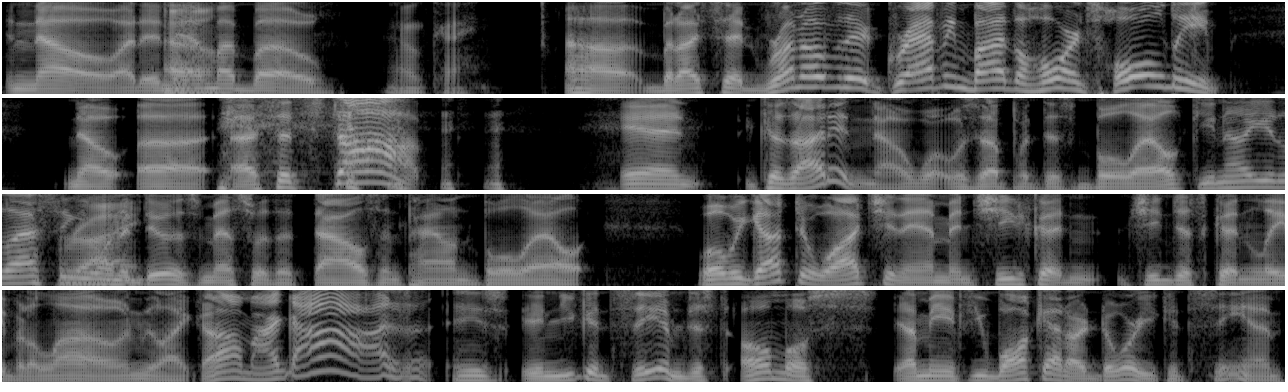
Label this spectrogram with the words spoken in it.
No, I didn't have Oh. my bow. Okay. Uh, but I said, run over there, grab him by the horns, hold him. No, uh, I said, stop. and because I didn't know what was up with this bull elk, you know, the last thing you want to do is mess with a thousand pound bull elk. Well, we got to watching him, and she couldn't. She just couldn't leave it alone. Like, oh my gosh, he's and you could see him just almost. I mean, if you walk out our door, you could see him.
